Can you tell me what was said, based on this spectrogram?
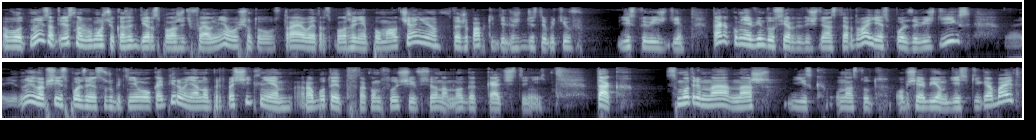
Вот. Ну и, соответственно, вы можете указать, где расположить файл. Меня, в общем-то, устраивает расположение по умолчанию в той же папке, где лежит дистрибутив Disk2VHD. Так как у меня Windows Server 2012 R2, я использую VHDX. Ну и вообще использование службы теневого копирования, оно предпочтительнее. Работает в таком случае все намного качественней. Так, смотрим на наш диск. У нас тут общий объем 10 гигабайт.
